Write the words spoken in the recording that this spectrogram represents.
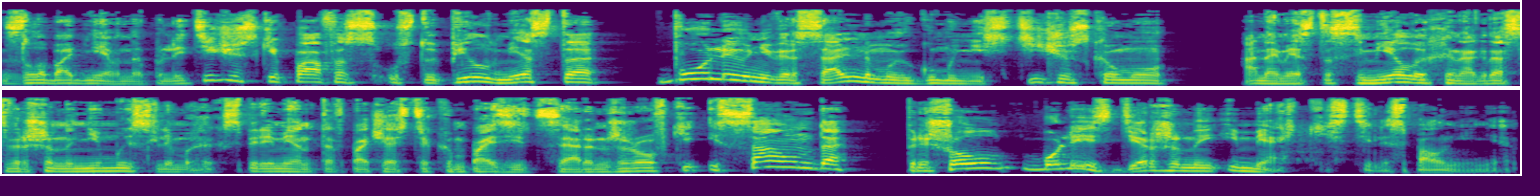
Злободневно-политический пафос уступил место более универсальному и гуманистическому, а на место смелых, иногда совершенно немыслимых экспериментов по части композиции, аранжировки и саунда пришел более сдержанный и мягкий стиль исполнения.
